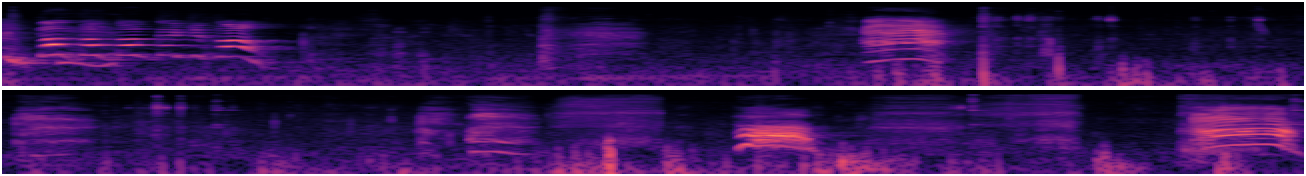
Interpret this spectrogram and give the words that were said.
Go, go, go, to go. Ah. Ah. Ah.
